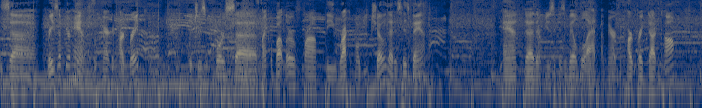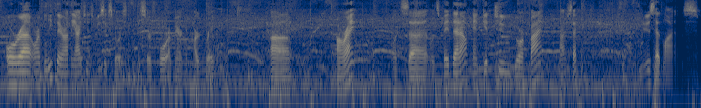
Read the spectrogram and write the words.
Is uh, Raise Up Your Hands from American Heartbreak, which is, of course, uh, Michael Butler from the Rock and Roll Geek Show. That is his band. And uh, their music is available at AmericanHeartbreak.com, or, uh, or I believe they're on the iTunes Music Store, so you can just search for American Heartbreak. Um, all right, let's uh, let's fade that out and get to your five five second news headlines.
